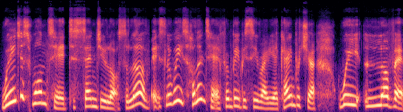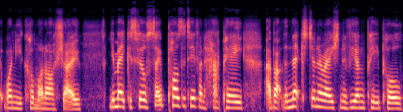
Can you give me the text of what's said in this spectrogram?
We just wanted to send you lots of love. It's Louise Hulland here from BBC Radio Cambridgeshire. We love it when you come on our show. You make us feel so positive and happy about the next generation of young people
